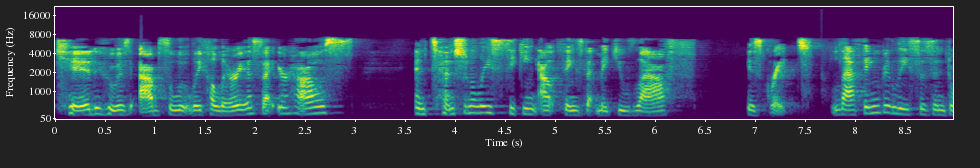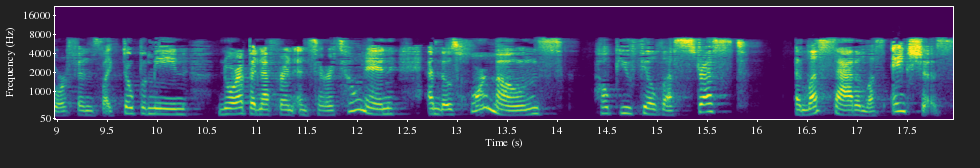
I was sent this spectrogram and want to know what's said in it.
kid who is absolutely hilarious at your house, intentionally seeking out things that make you laugh is great. Laughing releases endorphins like dopamine, norepinephrine, and serotonin, and those hormones help you feel less stressed and less sad and less anxious.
